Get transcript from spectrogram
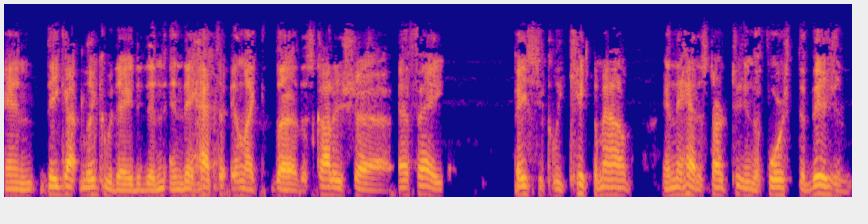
and they got liquidated, and, and they had to, and like the the Scottish uh, FA basically kicked them out, and they had to start to, in the fourth division.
